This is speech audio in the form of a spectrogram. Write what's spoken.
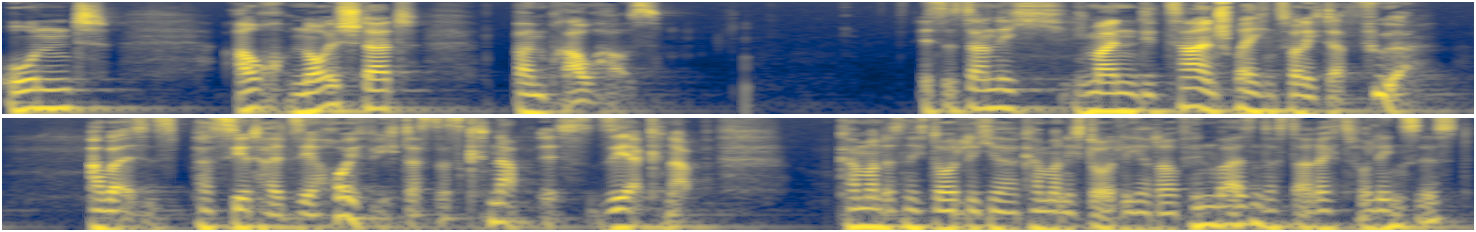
und auch Neustadt beim Brauhaus ist es dann nicht, ich meine, die Zahlen sprechen zwar nicht dafür, aber es ist, passiert halt sehr häufig, dass das knapp ist, sehr knapp. Kann man das nicht deutlicher, kann man nicht deutlicher darauf hinweisen, dass da rechts vor links ist?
